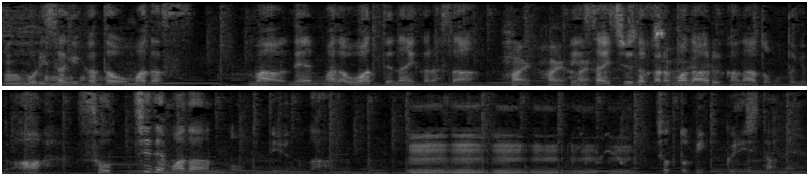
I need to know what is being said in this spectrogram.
掘り下げ方をまだす、まあね、まだ終わってないからさ、はいはいはい連載中だからまだあるるかなと思ったけど、あ、そっちでまだあんのっていうのが、うんうんうんうんうんうんちょっとびっくりしたね。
